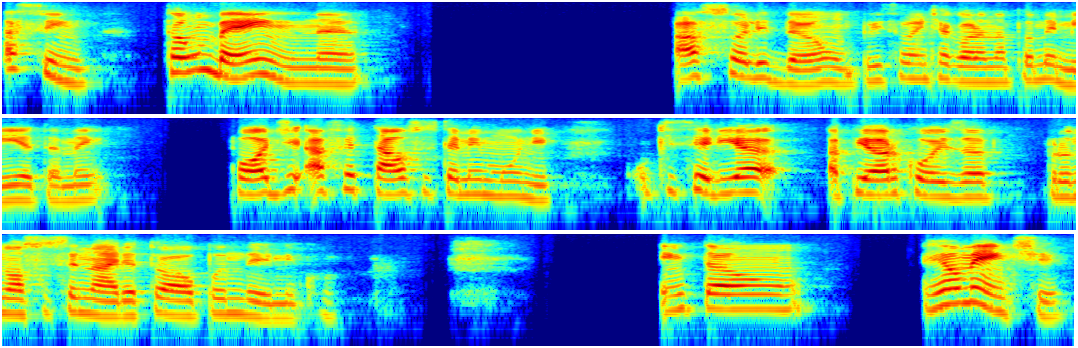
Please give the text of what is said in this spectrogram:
Assim, também, né? A solidão, principalmente agora na pandemia também, pode afetar o sistema imune. O que seria a pior coisa para o nosso cenário atual pandêmico. Então, realmente,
